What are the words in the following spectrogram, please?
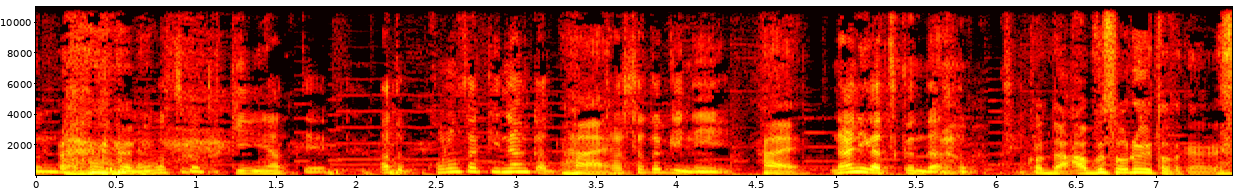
うんだってものすごく気になって、あとこの先なんかはい。足した時にはい。何がつくんだろうって。今度はアブソルートとか。なんかね、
